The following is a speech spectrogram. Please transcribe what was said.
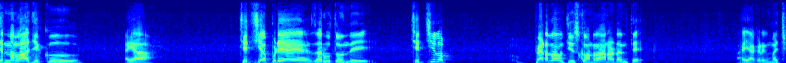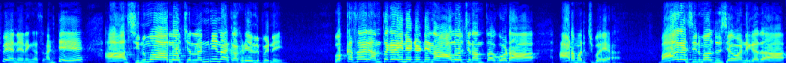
చిన్న లాజిక్ అయ్యా చర్చి అప్పుడే జరుగుతుంది. చర్చిలో పెడదాం తీసుకొని రానాడు అంతే. అయ్యా అక్కడికి మర్చిపోయాను నేను ఇంకా అసలు. అంటే ఆ సినిమా ఆలోచనలన్నీ నాకు అక్కడ వెళ్ళిపోయినాయి. ఒక్కసారి అంతగా అయినటువంటి నా ఆలోచన అంతా కూడా ఆడ మర్చిపోయా. బాగా సినిమాలు చూసేవాడిని కదా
